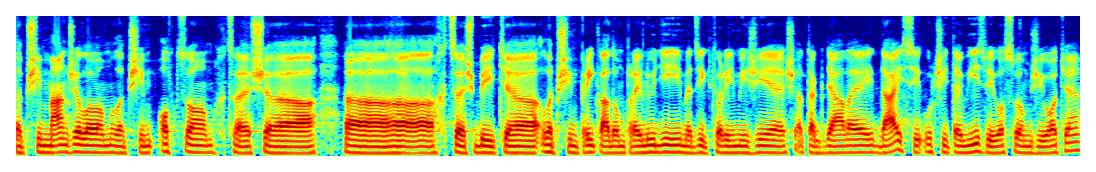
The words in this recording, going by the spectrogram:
lepším manželom, lepším otcom, chceš, uh, uh, chceš byť uh, lepším príkladom pre ľudí, medzi ktorými žiješ a tak ďalej. Daj si určité výzvy vo svojom živote,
